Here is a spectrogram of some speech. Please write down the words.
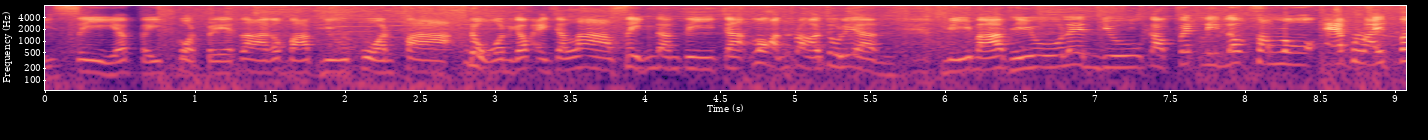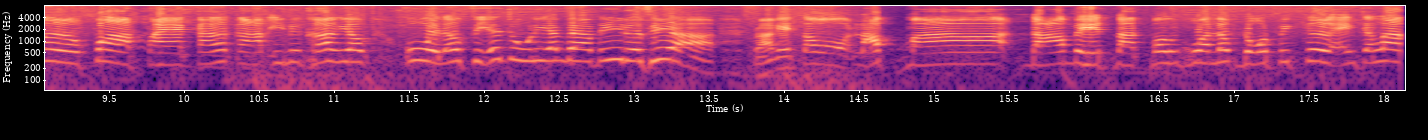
อีซี่ครับไปกดเบรด้าก็มาทิวป่วนป่าโดนครับแองเจล่าสิงดันตีจะรอดหรือเปล่าจูเลียน มีมาทิวเล่นอยู่กับเฟตลินแล้วสโลแอปไรเตอร์ฟาดแตกกลางอากาศอีกหนึ่งครั้งครับโอ้ยแล้วเสียจูเลียนแบบนี้เดอเซีย ปาเกโต้รับมาดามเมจหนักพอสมควรแล้วโดนฟิกเกอร์แองเจล่า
